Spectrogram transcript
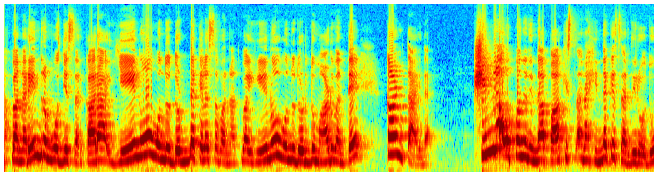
ಅಥವಾ ನರೇಂದ್ರ ಮೋದಿಯ ಸರ್ಕಾರ ಏನೋ ಒಂದು ದೊಡ್ಡ ಕೆಲಸವನ್ನ ಅಥವಾ ಏನೋ ಒಂದು ದೊಡ್ಡದು ಮಾಡುವಂತೆ ಕಾಣ್ತಾ ಇದೆ. ಶಿಮ್ಲಾ ಒಪ್ಪಂದದಿಂದ ಪಾಕಿಸ್ತಾನ ಹಿಂದಕ್ಕೆ ಸರಿದಿರೋದು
